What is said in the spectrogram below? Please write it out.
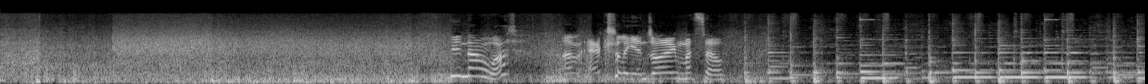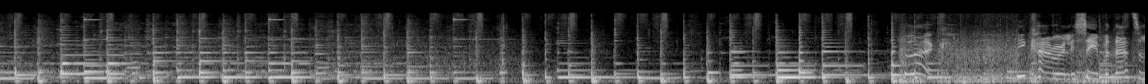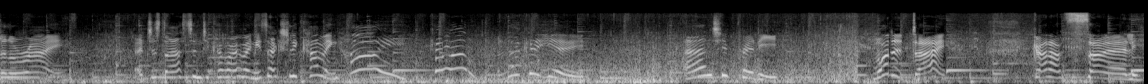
You know what? I'm actually enjoying myself. See, but that's a little Ray. I just asked him to come over and he's actually coming. Hi, come on, look at you. Aren't you pretty? What a day. Got up so early,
